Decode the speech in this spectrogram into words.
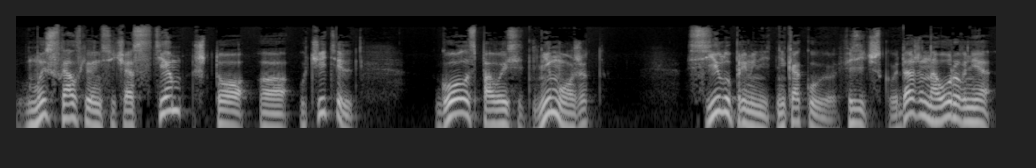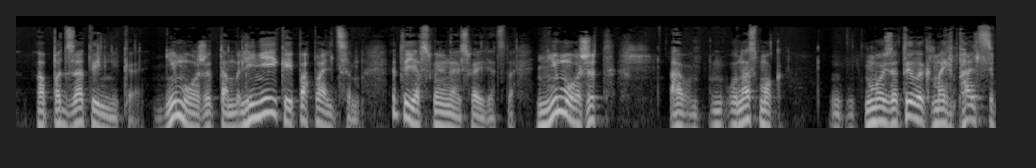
Мы сталкиваемся сейчас с тем, что э, учитель голос повысить не может, силу применить никакую, физическую, даже на уровне а, подзатыльника. Не может, там линейкой по пальцам, это я вспоминаю свое детство, не может, а у нас мог мой затылок, мои пальцы...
